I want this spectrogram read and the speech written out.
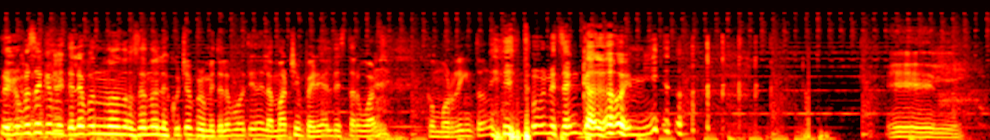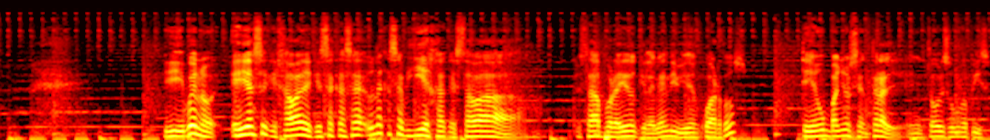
Lo que pasa es que mi teléfono, no, no- usted no lo escucha, pero mi teléfono tiene la marcha imperial de Star Wars como ringtone y todos se han cagado de miedo. el- Y bueno, ella se quejaba de que esa casa, una casa vieja que estaba, que estaba por ahí, que la habían dividido en cuartos, tenía un baño central en todo el segundo piso.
